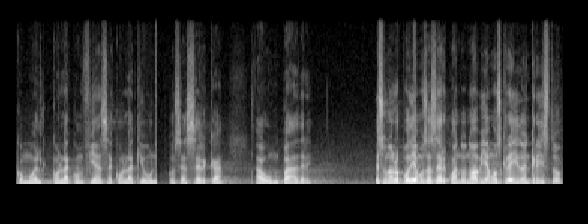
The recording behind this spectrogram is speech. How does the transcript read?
como el, con la confianza con la que un hijo se acerca a un padre. Eso no lo podíamos hacer cuando no habíamos creído en Cristo.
